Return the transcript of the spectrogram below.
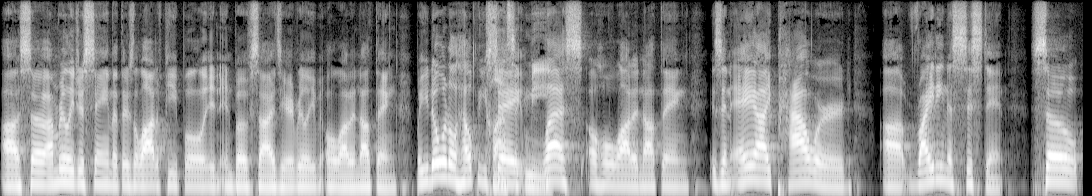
Uh, so I'm really just saying that there's a lot of people in, in both sides here, really a whole lot of nothing. But you know what'll help you Classic say me. less a whole lot of nothing is an AI powered uh, writing assistant. So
